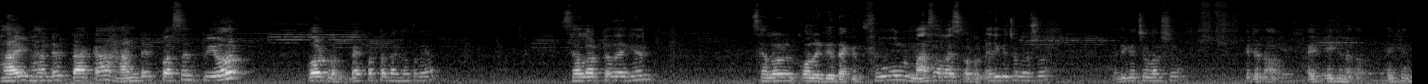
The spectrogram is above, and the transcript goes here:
ফাইভ হান্ড্রেড টাকা হান্ড্রেড পার্সেন্ট পিওর কটন ব্যাপারটা দেখো তো ভাইয়া। স্যালোয়ারটা দেখেন স্যালোয়ারের কোয়ালিটি দেখেন। ফুল মাসালাইজ কটন এদিকে চলে আসো, এদিকে চলে আসো। এটা এই- এইখানে দাও এইখানে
